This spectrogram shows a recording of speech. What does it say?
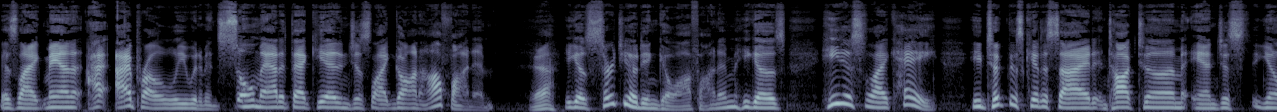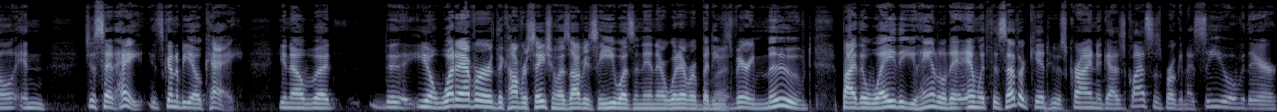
is like, man, I, I probably would have been so mad at that kid and just like gone off on him. Yeah. He goes, Sergio didn't go off on him. He goes, he just like, hey, he took this kid aside and talked to him and just, you know, and just said, hey, it's going to be okay, you know, but the you know whatever the conversation was obviously he wasn't in there whatever but he was very moved by the way that you handled it. And with this other kid who was crying who got his glasses broken i see you over there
